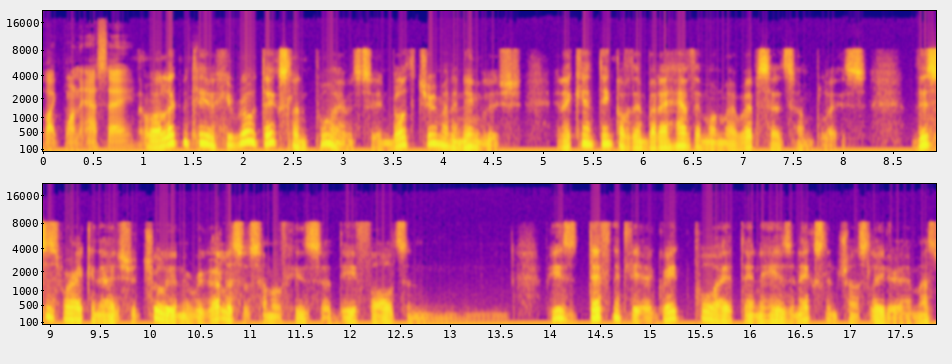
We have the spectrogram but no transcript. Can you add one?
like one essay? Well, let me tell you, he wrote excellent poems in both German and English, and I can't think of them, but I have them on my website someplace. This is where I can, I should truly, regardless of some of his uh, defaults, and he's definitely a great poet, and he is an excellent translator. I must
